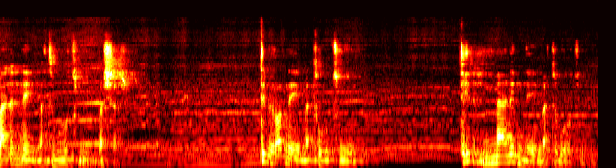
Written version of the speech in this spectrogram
Mənim neymətimi unutmayın bəşər. Demir ha neyməti unutmayın. Deyir mənim neymətimi unutmayın.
